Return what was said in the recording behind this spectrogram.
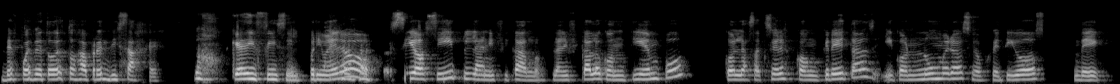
Después de todos estos aprendizajes. qué difícil. Primero, sí o sí, planificarlo. Planificarlo con tiempo, con las acciones concretas y con números y objetivos de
